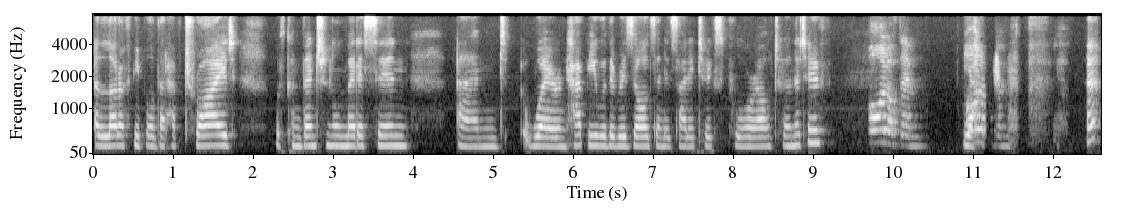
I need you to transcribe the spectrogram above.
a lot of people that have tried with conventional medicine and were unhappy with the results and decided to explore alternative? All of them. Yeah. All of them.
